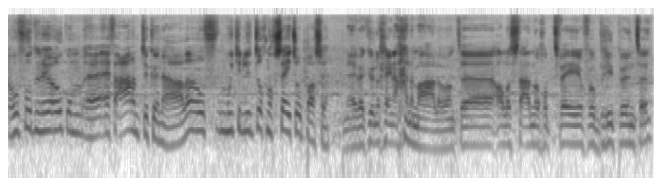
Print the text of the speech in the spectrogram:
Hoe voelt het nu ook om even adem te kunnen halen? Of moeten jullie toch nog steeds oppassen? Nee, wij kunnen geen adem halen, want alles staat nog op twee of op drie punten.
